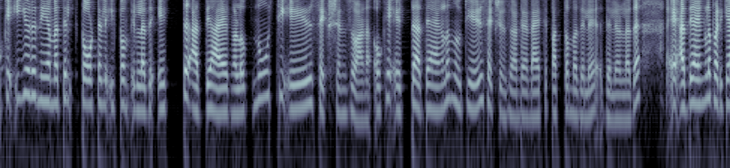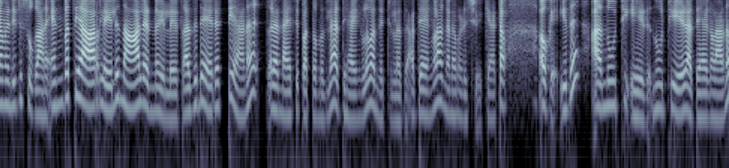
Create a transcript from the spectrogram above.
ഓക്കെ ഈ ഒരു നിയമത്തിൽ ടോട്ടൽ ഇപ്പം ഉള്ളത് എട്ട് അധ്യായങ്ങളും നൂറ്റി ഏഴ് സെക്ഷൻസും ആണ്. ഓക്കെ എട്ട് അധ്യായങ്ങളും നൂറ്റി ഏഴ് സെക്ഷൻസും ആണ് രണ്ടായിരത്തി പത്തൊമ്പതിൽ ഇതിലുള്ളത് അധ്യായങ്ങൾ പഠിക്കാൻ വേണ്ടിയിട്ട് സുഖമാണ് എൺപത്തി ആറിലേൽ നാലെണ്ണം ഉള്ളായിരുന്നു അതിന്റെ ഇരട്ടിയാണ് രണ്ടായിരത്തി പത്തൊമ്പതിലെ അധ്യായങ്ങൾ വന്നിട്ടുള്ളത്. അധ്യായങ്ങൾ അങ്ങനെ പഠിച്ചു വെക്കാം കേട്ടോ ഓക്കെ ഇത് നൂറ്റി ഏഴ് നൂറ്റി ഏഴ് അധ്യായങ്ങളാണ്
